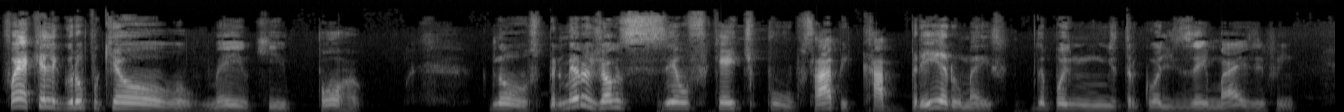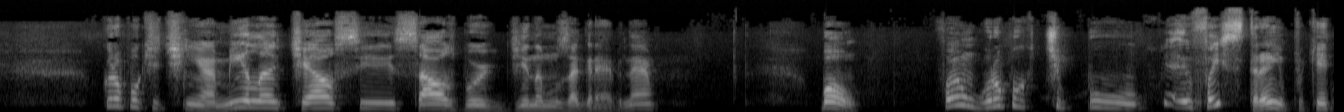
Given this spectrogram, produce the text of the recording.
Foi aquele grupo que eu meio que, porra, nos primeiros jogos eu fiquei tipo, sabe, cabreiro, mas depois me tranquilizei mais, enfim. Grupo que tinha Milan, Chelsea, Salzburg, Dinamo Zagreb, né? Bom, foi um grupo tipo. Foi estranho, porque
